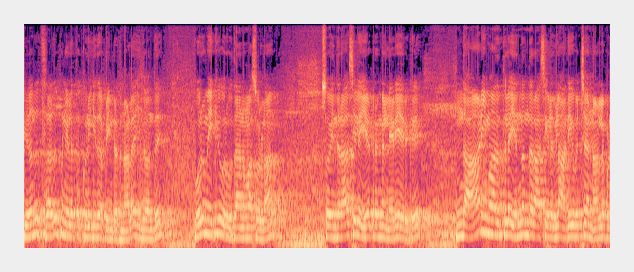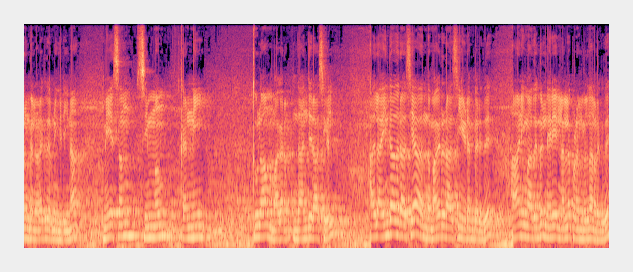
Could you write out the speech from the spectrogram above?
இது வந்து சதுப்பு நிலத்தை குறிக்குது அப்படின்றதுனால இது வந்து பொறுமைக்கு ஒரு உதாரணமாக சொல்லலாம். ஸோ இந்த ராசியில் ஏற்றங்கள் நிறைய இருக்குது இந்த ஆணி மாதத்தில் எந்தெந்த ராசிகளுக்கெல்லாம் அதிகபட்ச நல்ல பலன்கள் நடக்குது அப்படின்னு கேட்டிங்கன்னா மேசம் சிம்மம் கன்னி துலாம் மகரம் இந்த அஞ்சு ராசிகள். அதில் ஐந்தாவது ராசியாக அந்த மகர ராசியும் இடம்பெறுது. ஆணி மாதங்கள் நிறைய நல்ல பலன்கள் தான் நடக்குது.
